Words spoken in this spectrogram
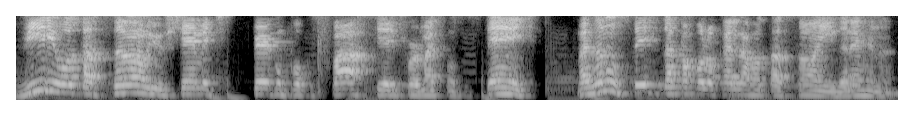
vire rotação e o Shemet perca um pouco espaço se ele for mais consistente, mas eu não sei se dá para colocar ele na rotação ainda, né, Renan?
